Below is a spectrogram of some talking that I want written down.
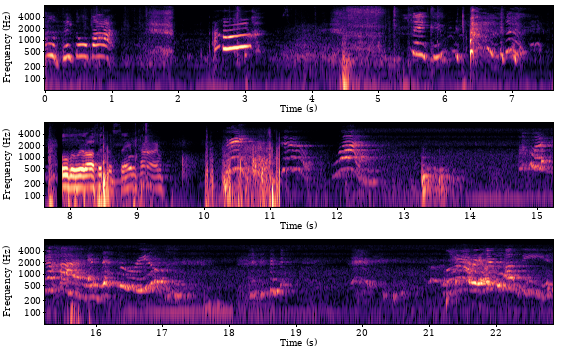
Oh, big old box. Oh. Thank you. Pull the lid off at the same time. Three, two, one. Oh my god. Is this real? Look at your puppy.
